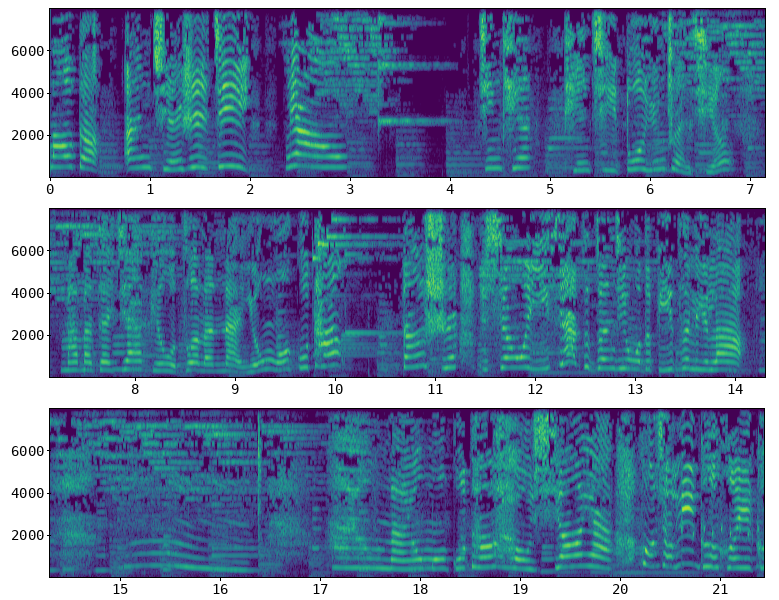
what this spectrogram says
猫的安全日记，喵。今天天气多云转晴，妈妈在家给我做了奶油蘑菇汤，当时香味一下子钻进我的鼻子里了。香呀，好想立刻喝一口。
